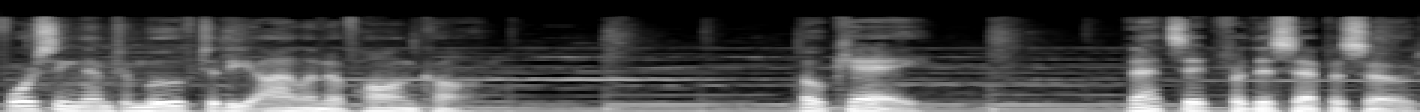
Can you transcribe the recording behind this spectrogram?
forcing them to move to the island of Hong Kong. Okay. That's it for this episode.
